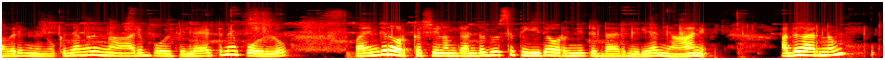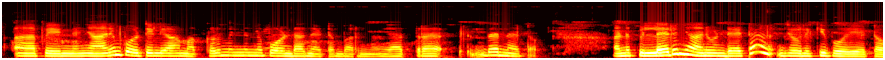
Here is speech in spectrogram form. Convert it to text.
അവരിങ്ങനെ നോക്കും. ഞങ്ങൾ ഇന്ന് ആരും പോയിട്ടില്ല. ഏട്ടനെ പോയുള്ളൂ. ഭയങ്കര ഉറക്കക്ഷീണം. രണ്ട് ദിവസം തീരെ ഉറങ്ങിയിട്ടുണ്ടായിരുന്നില്ല ഞാൻ അത് കാരണം പിന്നെ ഞാനും പോയിട്ടില്ല. മക്കളും പിന്നെ ഇന്ന് പോകണ്ടെന്ന് ഏട്ടൻ പറഞ്ഞു. യാത്ര തന്നെ കേട്ടോ. അതുകൊണ്ട് പിള്ളേരും ഞാനും ഉണ്ട്. ഏട്ടാ ജോലിക്ക് പോയി കേട്ടോ.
